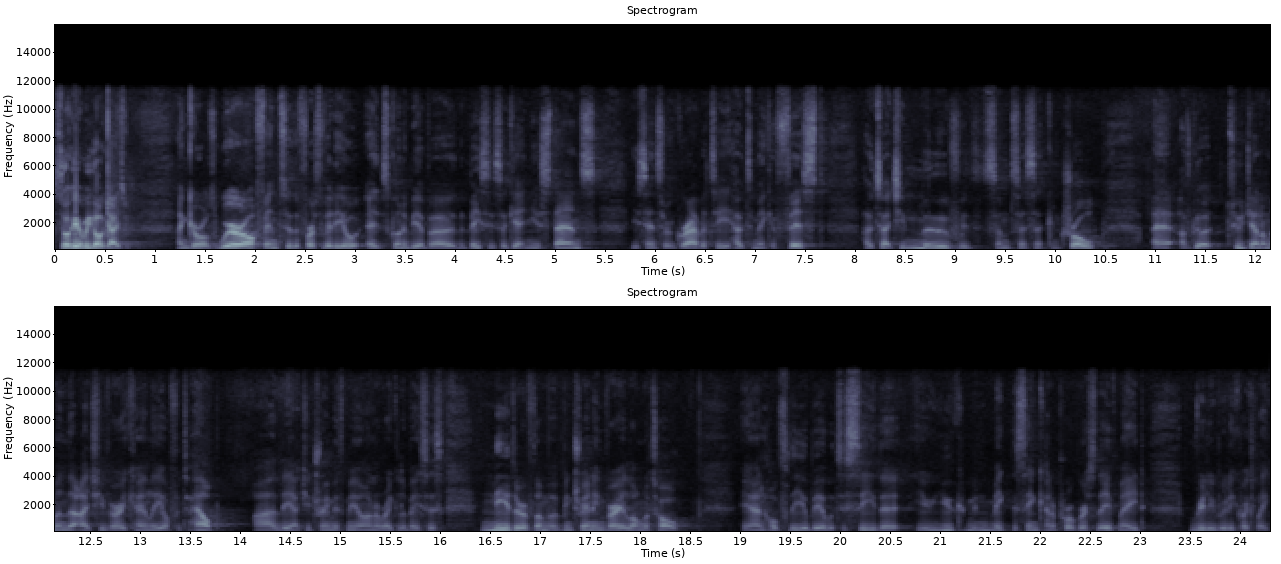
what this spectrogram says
So here we go, guys and girls. We're off into the first video. It's going to be about the basics of getting your stance, your center of gravity, how to make a fist, how to actually move with some sense of control. Uh, I've got two gentlemen that actually very kindly offered to help. Uh, they actually train with me on a regular basis. Neither of them have been training very long at all. Yeah, and hopefully you'll be able to see that you, you can make the same kind of progress they've made really, really quickly.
